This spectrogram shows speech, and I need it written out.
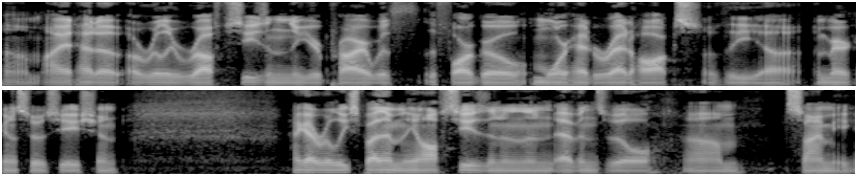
um, I had had a, a, really rough season the year prior with the Fargo Moorhead Redhawks of the uh, American Association. I got released by them in the off season, and then Evansville um, signed me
